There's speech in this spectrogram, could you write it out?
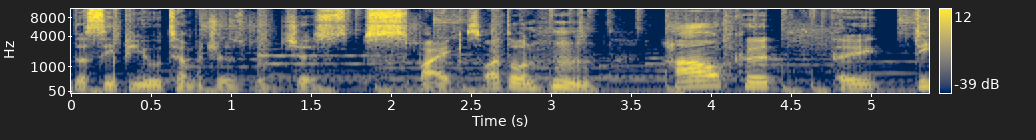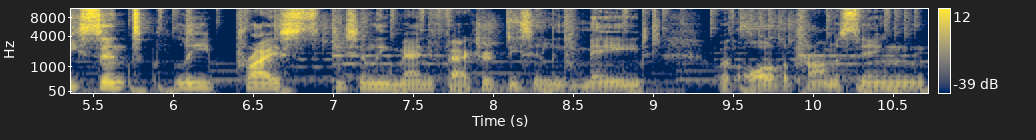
the cpu temperatures would just spike so i thought hmm how could a decently priced decently manufactured decently made with all the promising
